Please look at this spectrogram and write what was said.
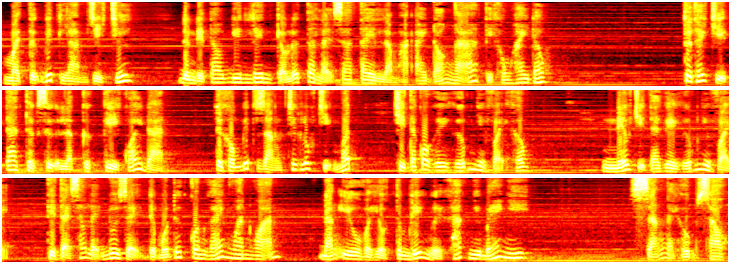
Mày tự biết làm gì chứ? Đừng để tao điên lên kẻo lỡ ta lại ra tay làm hại ai đó ngã thì không hay đâu. Tôi thấy chị ta thực sự là cực kỳ quái đản. Tôi không biết rằng trước lúc chị mất Chị ta có ghê gớm như vậy không? Nếu chị ta ghê gớm như vậy, Thì tại sao lại nuôi dạy được một đứa con gái ngoan ngoãn, Đáng yêu và hiểu tâm lý người khác như bé Nhi? Sáng ngày hôm sau,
